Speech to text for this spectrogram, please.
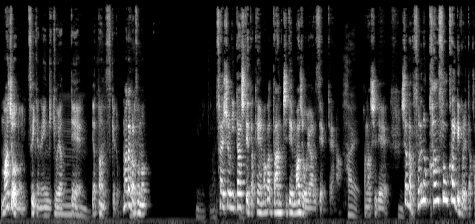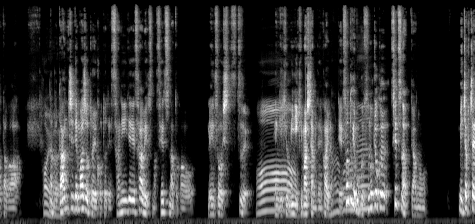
魔女のについての演劇をやってうん、やったんですけど、まあだからその、最初に出してたテーマが団地で魔女をやるぜみたいなはい。話で、うん。そしたらなんかそれの感想を書いてくれた方が、はいなんか団地で魔女ということで、サニーデイサービスの刹那とかを連想しつつ、演劇を見に行きましたみたいな書いて。あって、その時僕その曲、刹那ってあの、めちゃくちゃ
